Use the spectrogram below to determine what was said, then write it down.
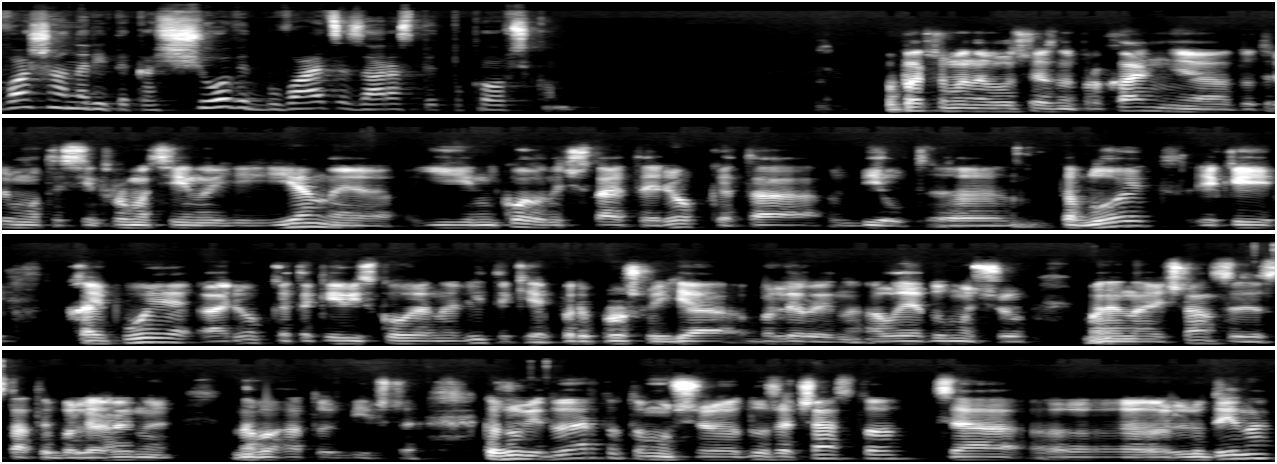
Ваша аналітика, що відбувається зараз під Покровськом? По-перше, у мене величезне прохання дотримуватися інформаційної гігієни і ніколи не читайте Рьобке та Білд Е, таблоїд, який хайпує. А Рьобке такий військовий аналітик. Я перепрошую, я балерина, але я думаю, що в мене навіть шанси стати балериною набагато більше. Кажу відверто, тому що дуже часто ця е, людина.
